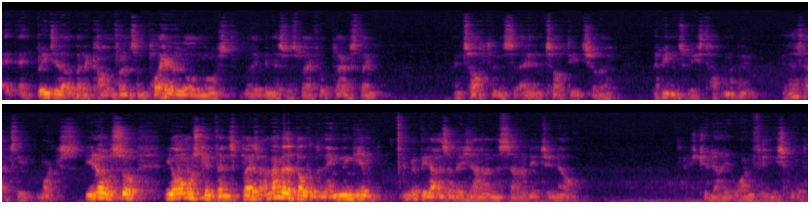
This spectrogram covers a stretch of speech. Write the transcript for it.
it, it brings a little bit of confidence, and players almost, they've been disrespectful, players think, and talk to them and talk to each other. Maybe knows what he's talking about. This actually works. You know, so you almost convince players. I remember the build up the England game. We beat Azerbaijan on the Saturday 2 0. Stu Elliott Warren Feeney scored.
